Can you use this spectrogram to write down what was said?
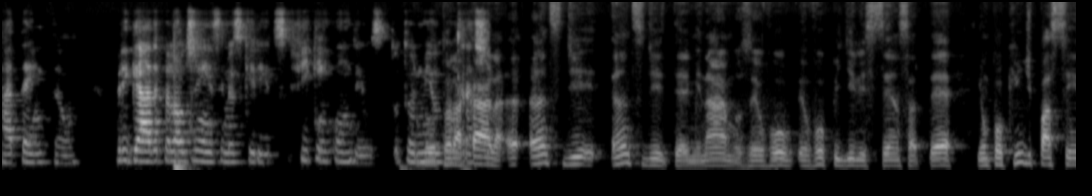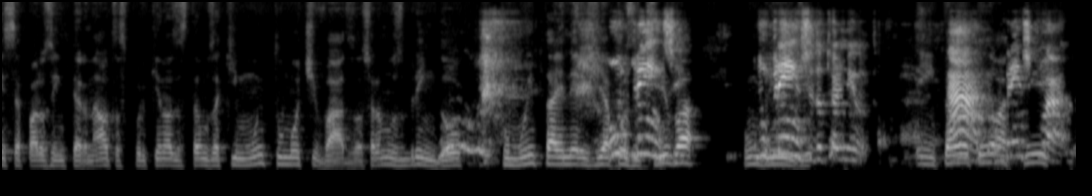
até então. Obrigada pela audiência, meus queridos. Fiquem com Deus. Doutor Milton. Doutora Carla, antes de, antes de terminarmos, eu vou, eu vou pedir licença até e um pouquinho de paciência para os internautas, porque nós estamos aqui muito motivados. A senhora nos brindou uh! com muita energia um positiva. Brinde. Um, um brinde. brinde, doutor Milton. Então, ah, eu tenho um brinde aqui,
